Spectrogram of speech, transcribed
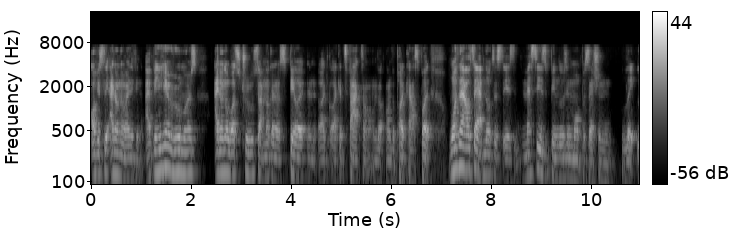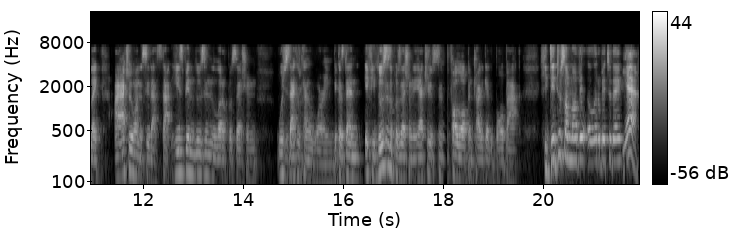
obviously I don't know anything. I've been hearing rumors. I don't know what's true, so I'm not gonna spill it and like like it's fact on, the on the podcast. But one thing I would say I've noticed is Messi has been losing more possession late. Like I actually want to see that stat. He's been losing a lot of possession, which is actually kind of worrying because then if he loses the possession, he actually has to follow up and try to get the ball back. He did do some of it a little bit today. Yeah,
